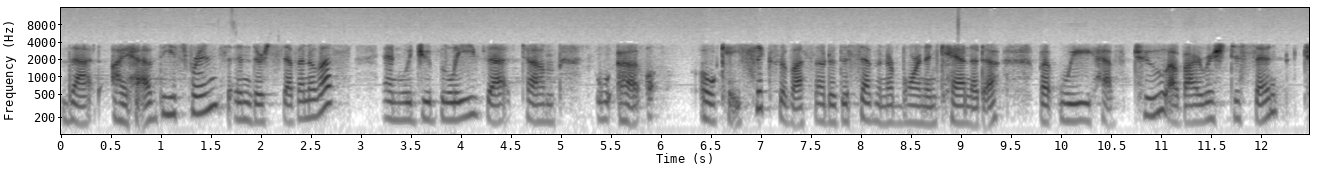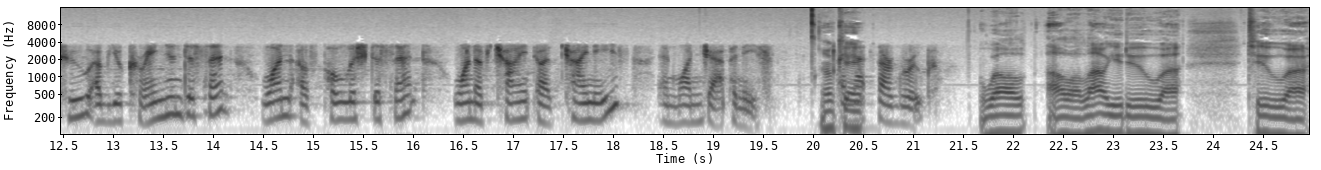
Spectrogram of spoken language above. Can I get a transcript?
that I have these friends, and there's seven of us. And would you believe that? Um, uh, okay, six of us out of the seven are born in Canada, but we have two of Irish descent, two of Ukrainian descent, one of Polish descent, one of Chi- uh, Chinese, and one Japanese. Okay. And that's our group. Well, I'll allow you to uh, to uh,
